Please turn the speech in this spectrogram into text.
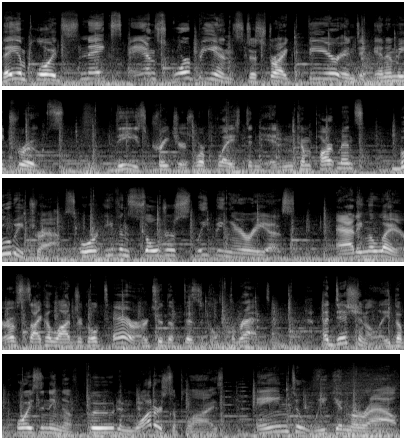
They employed snakes and scorpions to strike fear into enemy troops. These creatures were placed in hidden compartments, booby traps, or even soldier sleeping areas, adding a layer of psychological terror to the physical threat. Additionally, the poisoning of food and water supplies aim to weaken morale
